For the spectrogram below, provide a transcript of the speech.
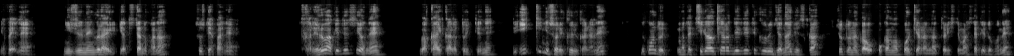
やっぱりね、20年ぐらいやってたのかな。そうするとやっぱりね、疲れるわけですよね。若いからといってね。で一気にそれ来るからね。で今度また違うキャラで出てくるんじゃないですか。ちょっとなんかおかまっぽいキャラになったりしてましたけどもね。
